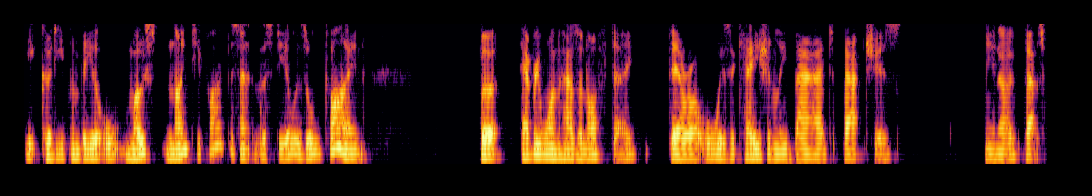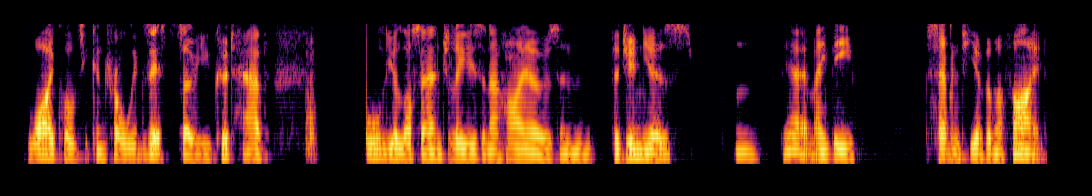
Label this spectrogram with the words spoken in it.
it could even be that all, most 95% of the steel is all fine. But everyone has an off day. There are always occasionally bad batches. You know, that's why quality control exists. So you could have all your Los Angeles and Ohio's and Virginias. And yeah, maybe 70 of them are fine.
